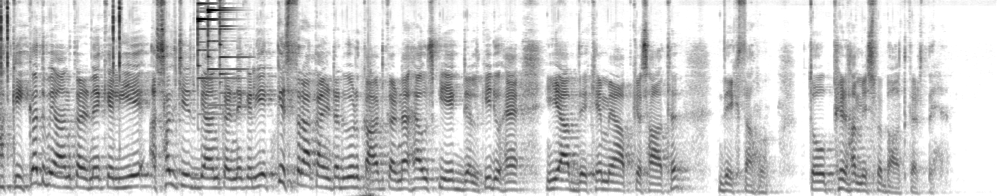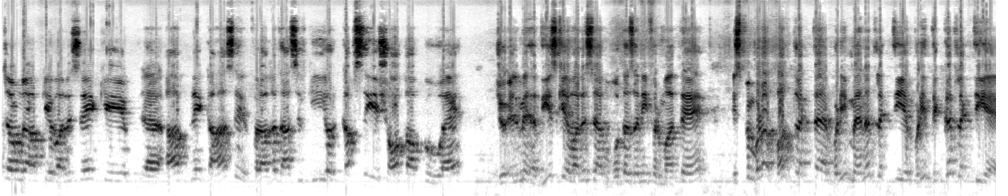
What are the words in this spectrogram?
हकीकत बयान करने के लिए, असल चीज़ बयान करने के लिए किस तरह का इंटरव्यू रिकॉर्ड करना है, उसकी एक झलकी जो है, ये आप देखें, मैं आपके साथ देखता हूँ। तो फिर हम इस पर बात करते हैं। चाहूँगा आपके हवाले से कि आपने कहाँ से फरागत हासिल की और कब से ये शौक आपको हुआ है जो इल्म हदीस के हवाले से आप गोताजनी फरमाते हैं? इसमें बड़ा वक्त लगता है, बड़ी मेहनत लगती है, बड़ी दिक्कत लगती है।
